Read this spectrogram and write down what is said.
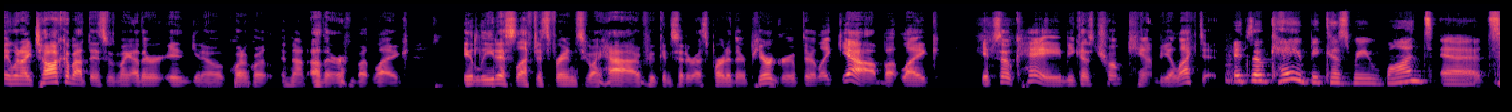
And when i talk about this with my other eh, you know quote unquote not other but like elitist leftist friends who i have who consider us part of their peer group they're like yeah but like it's okay because Trump can't be elected. It's okay because we want it.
